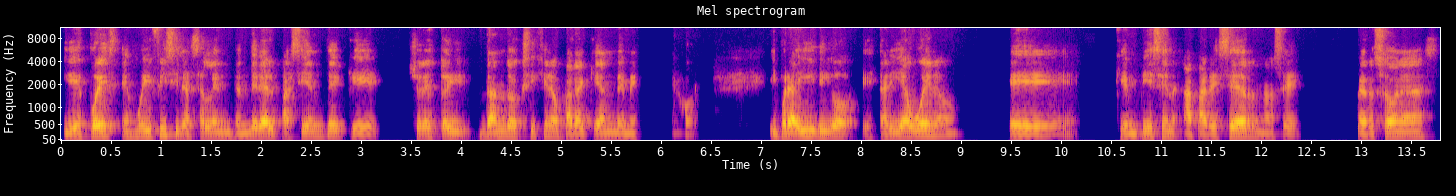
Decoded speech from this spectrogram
Y después es muy difícil hacerle entender al paciente que yo le estoy dando oxígeno para que ande mejor. Y por ahí digo, estaría bueno eh, que empiecen a aparecer, no sé, personas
